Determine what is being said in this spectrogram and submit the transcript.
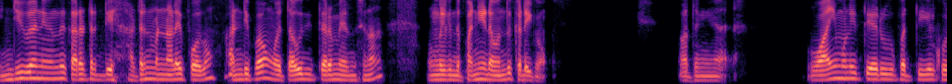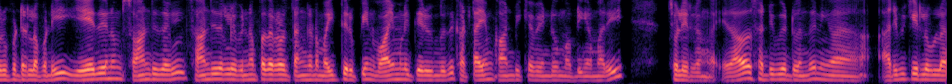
இன்டர்வியூ நீங்கள் வந்து கரெக்டாக டி அட்டன் பண்ணாலே போதும். கண்டிப்பாக உங்கள் தகுதி திறமை இருந்துச்சுன்னா உங்களுக்கு இந்த பணியிடம் வந்து கிடைக்கும். பார்த்துங்க வாய்மொழி தேர்வு பத்தியில் குறிப்பிட்டுள்ளபடி ஏதேனும் சான்றிதழ் சான்றிதழ்களை விண்ணப்பதாரர்கள் தங்களிடம் வைத்திருப்பின். வாய்மொழி தேர்வு என்பது கட்டாயம் காண்பிக்க வேண்டும் அப்படிங்கிற மாதிரி சொல்லியிருக்காங்க. ஏதாவது சர்டிஃபிகேட் வந்து நீங்கள் அறிவிக்கையில் உள்ள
